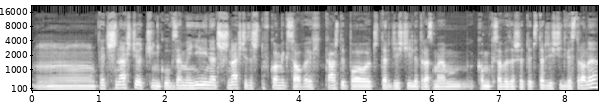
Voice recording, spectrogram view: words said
mm, te 13 odcinków, zamienili na 13 zeszytów komiksowych, każdy po 40, ile teraz mają komiksowe zeszyty? 42 strony?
